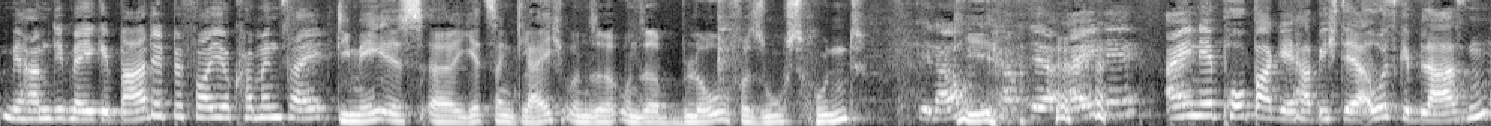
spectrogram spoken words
Wir haben die May gebadet, bevor ihr kommen seid. Die May ist äh, jetzt dann gleich unser, unser Blow-Versuchshund. Genau. Die- Ich habe der eine, eine Pobacke habe ich der ausgeblasen.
